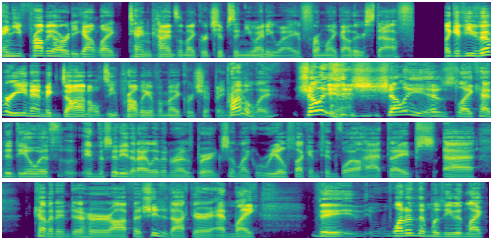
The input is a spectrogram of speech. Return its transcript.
And you've probably already got like 10 kinds of microchips in you anyway from like other stuff. Like if you've ever eaten at McDonald's, you probably have a microchip in you. Probably. Shelly Shelly has like had to deal with in the city that I live in, Roseburg, some like real fucking tinfoil hat types uh coming into her office. She's a doctor and like the one of them was even like,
